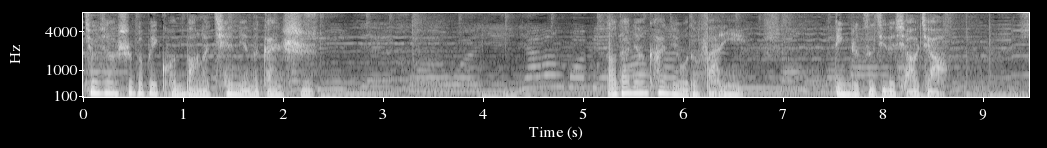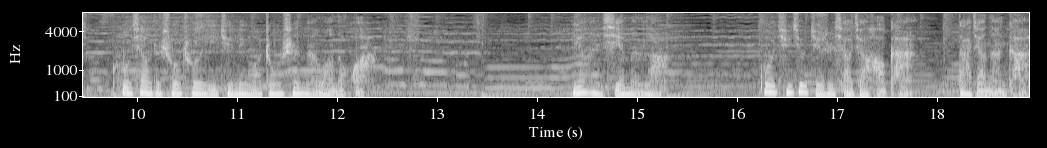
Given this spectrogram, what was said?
就像是个被捆绑了千年的干尸。老大娘看见我的反应，盯着自己的小脚，苦笑着说出了一句令我终身难忘的话。也很邪门啦！过去就觉着小脚好看，大脚难看。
